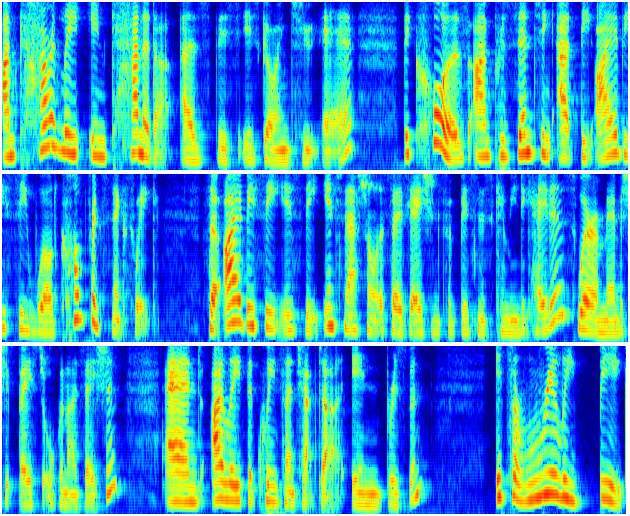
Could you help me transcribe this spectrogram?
I'm currently in Canada as this is going to air because I'm presenting at the IABC World Conference next week. So, IABC is the International Association for Business Communicators. We're a membership based organisation, and I lead the Queensland chapter in Brisbane it's a really big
